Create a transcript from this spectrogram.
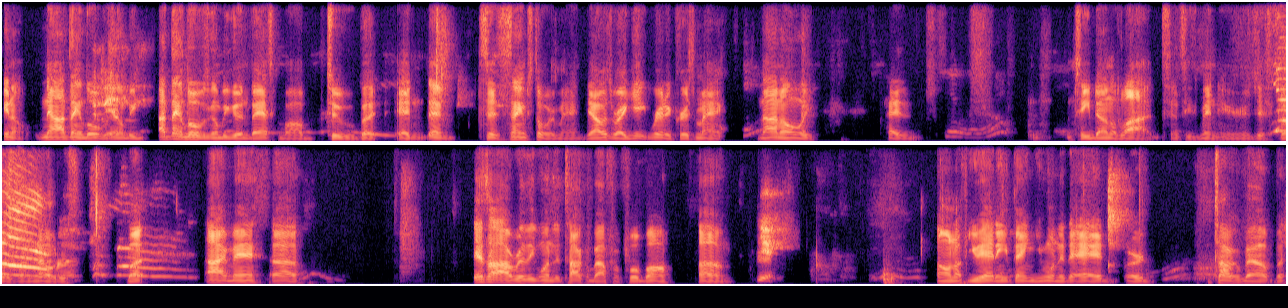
you know, now I think Louisville's gonna be. I think Louisville's gonna be good in basketball too. But and and it's the same story, man. Y'all was right to get rid of Chris Mack. Not only has he done a lot since he's been here, it just goes unnoticed. But all right, man. Uh, that's all I really wanted to talk about for football. Um, Yeah. I don't know if you had anything you wanted to add or talk about, but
